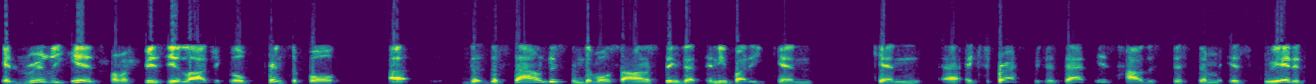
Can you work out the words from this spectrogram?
It really is, from a physiological principle, the, the soundest and the most honest thing that anybody can can uh, express, because that is how the system is created,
